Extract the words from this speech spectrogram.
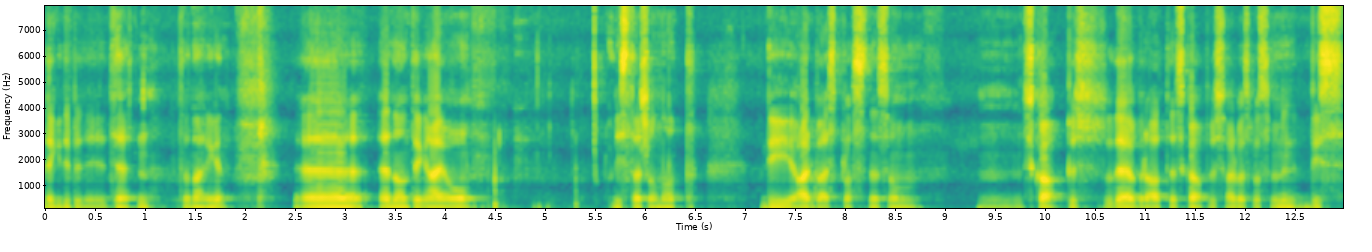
legitimiteten til næringen. En annen ting er jo hvis det er sånn at de arbeidsplassene som skapes. Så det er jo bra at det skapes arbeidsplasser, men hvis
